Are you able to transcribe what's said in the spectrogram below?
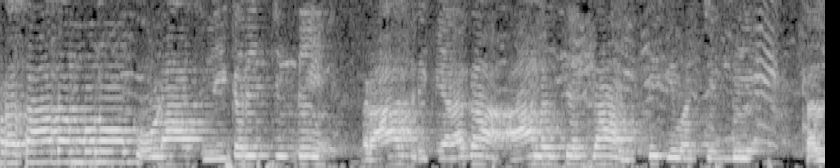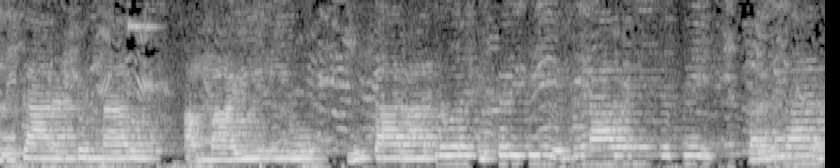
ప్రసాదంబును కూడా స్వీకరించింది. రాత్రికి అనగా ఆలస్యంగా ఇంటికి వచ్చింది. తల్లిగారంటున్నారు అమ్మాయి నీవు ఇంత రాత్రి వరకు ఇక్కడికి వెళ్ళినావని చెప్పి తల్లిగారు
